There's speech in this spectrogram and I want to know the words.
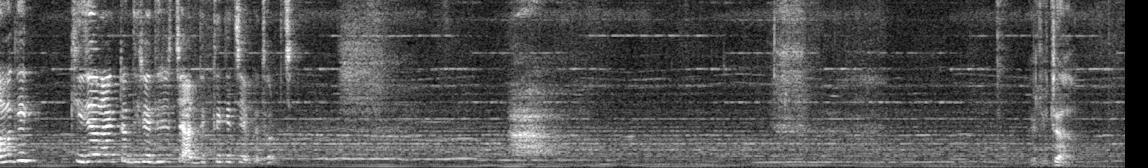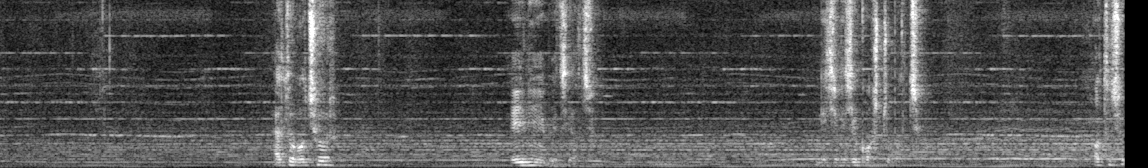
আমাকে কি যেন একটা ধীরে ধীরে চারদিক থেকে চেপে ধরছে। এত বছর এই নিয়ে বেঁচে আছো। নিজে নিজে কষ্ট পাচ্ছ। অথচ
